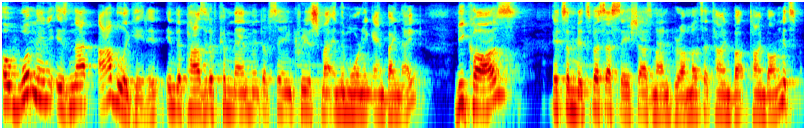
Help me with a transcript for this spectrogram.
a woman is not obligated in the positive commandment of saying Kriya Shema in the morning and by night because it's a mitzvah saseh shazman grama, it's a time-bound mitzvah.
